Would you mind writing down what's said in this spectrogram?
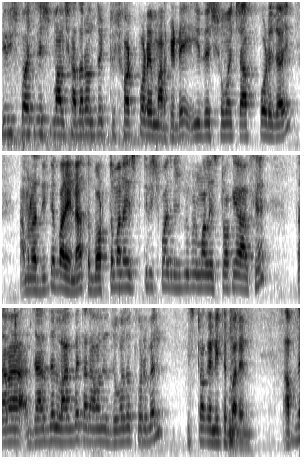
তিরিশ পঁয়ত্রিশ মাল সাধারণত একটু শর্ট পড়ে মার্কেটে ঈদের সময় চাপ পড়ে যায়, আমরা দিতে পারি না। তো বর্তমানে তিরিশ পঁয়ত্রিশ গ্রুপের মাল স্টকে আছে। তারা যাদের লাগবে তারা আমাদের যোগাযোগ করবেন স্টকে নিতে পারেন। আপনি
